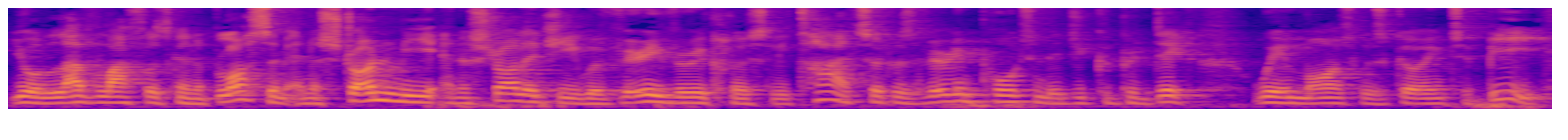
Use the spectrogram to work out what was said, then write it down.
your love life was going to blossom. And astronomy and astrology were very very closely tied. So it was very important that you could predict where mars was going to be.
